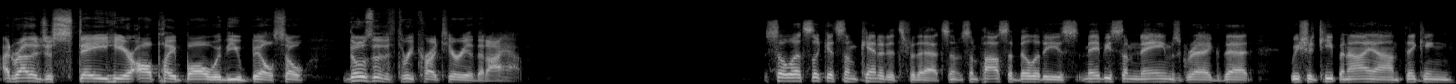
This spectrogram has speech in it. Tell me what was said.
I'd rather just stay here. I'll play ball with you, Bill. So those are the three criteria that I have. So let's look at some candidates for that. Some some possibilities, maybe some names, Greg, that we should keep an eye on thinking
